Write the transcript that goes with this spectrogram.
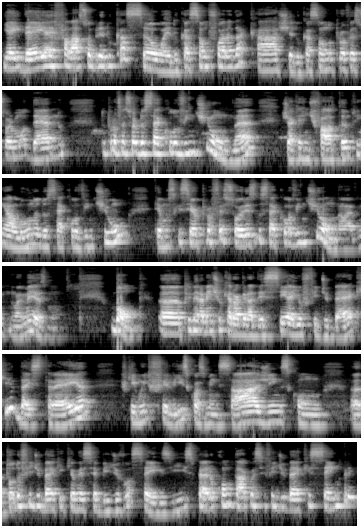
e a ideia é falar sobre educação, a educação fora da caixa, a educação do professor moderno, do professor do século XXI, né? Já que a gente fala tanto em aluno do século XXI, temos que ser professores do século XXI, não é, não é mesmo? Bom, uh, primeiramente eu quero agradecer aí o feedback da estreia. Fiquei muito feliz com as mensagens, com uh, todo o feedback que eu recebi de vocês e espero contar com esse feedback sempre,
